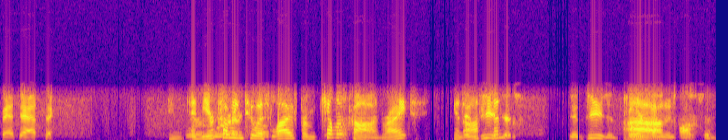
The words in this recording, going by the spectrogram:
Fantastic. And, and you're coming to us live from KillerCon, right? In Indeed. Austin. Indeed. In Ah. In Austin.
